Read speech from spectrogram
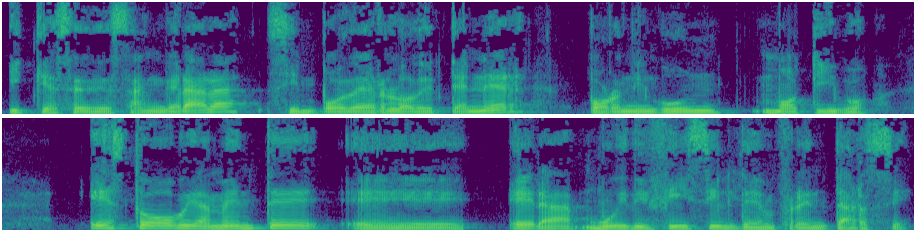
y que se desangrara sin poderlo detener por ningún motivo. Esto obviamente eh, era muy difícil de enfrentarse.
